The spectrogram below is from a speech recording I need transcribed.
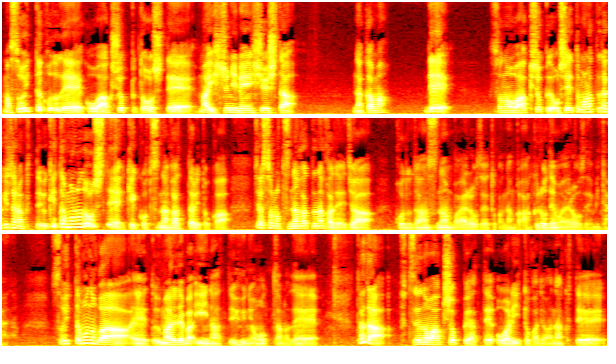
まあそういったことで、こうワークショップ通して、まあ一緒に練習した仲間で、そのワークショップで教えてもらっただけじゃなくて、受けた者同士で結構繋がったりとか、じゃあその繋がった中で、じゃあ今度ダンスナンバーやろうぜとか、なんかアクロデモやろうぜみたいな。そういったものが、えっ、ー、と、生まれればいいなっていうふうに思ったので、ただ、普通のワークショップやって終わりとかではなくて、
